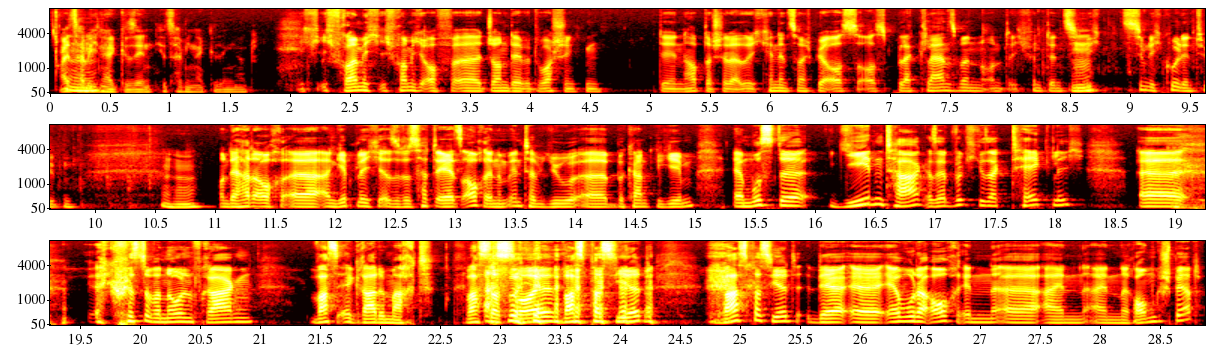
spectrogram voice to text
Jetzt habe ich ihn halt gesehen. Jetzt habe ich ihn halt gesehen gehabt. Ich, ich freue mich, ich freu mich auf äh, John David Washington, den Hauptdarsteller. Also ich kenne den zum Beispiel aus, aus Black Klansman und ich finde den ziemlich, ziemlich cool, den Typen. Und er hat auch äh, angeblich, also das hat er jetzt auch in einem Interview äh, bekannt gegeben, er musste jeden Tag, also er hat wirklich gesagt täglich, äh, Christopher Nolan fragen, was er gerade macht, was das soll, was passiert. Was passiert? Der, äh, er wurde auch in äh, einen, einen Raum gesperrt.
